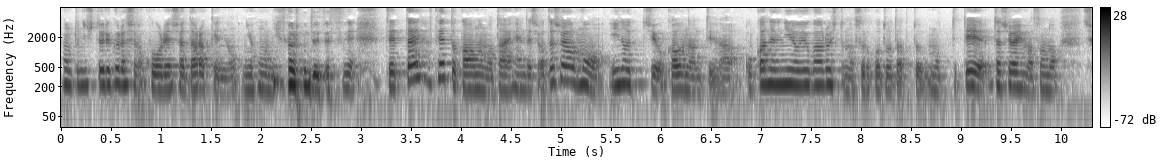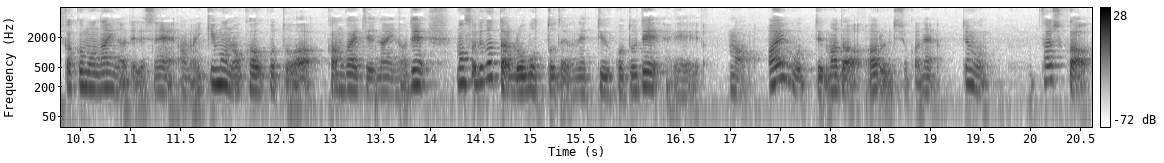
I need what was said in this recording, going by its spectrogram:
本当に一人暮らしの高齢者だらけの日本になるんでですね 絶対ペット飼うのも大変だし私はもう命を飼うなんていうのはお金に余裕がある人のすることだと思ってて私は今その資格もないのでですねあの生き物を飼うことは考えてないので、まあ、それだったらロボットだよねっていうことで、えー、まあ、愛護ってまだあるんでしょうかね。でも確か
